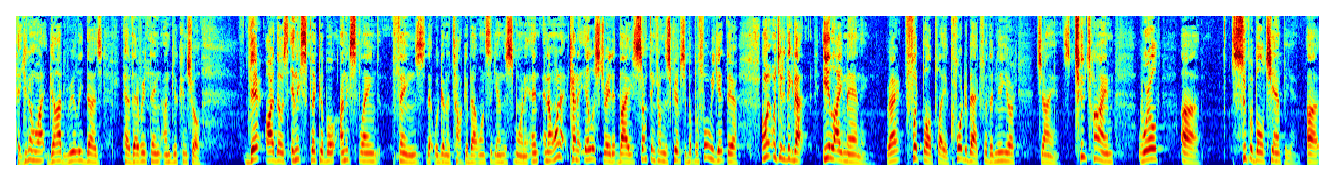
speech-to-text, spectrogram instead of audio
that, you know what, God really does have everything under control. There are those inexplicable, unexplained things that we're going to talk about once again this morning. And, and I want to kind of illustrate it by something from the scripture. But before we get there, I want, want you to think about Eli Manning, right? Football player, quarterback for the New York Giants, two time world uh, Super Bowl champion, uh,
